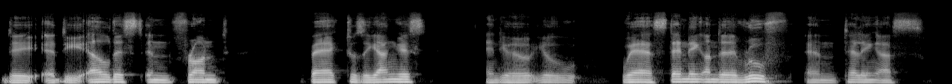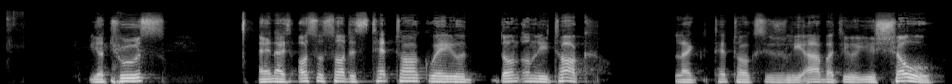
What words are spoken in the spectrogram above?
the uh, the eldest in front, back to the youngest, and you you were standing on the roof and telling us your truth. And I also saw this TED talk where you don't only talk like TED Talks usually are, but you, you show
